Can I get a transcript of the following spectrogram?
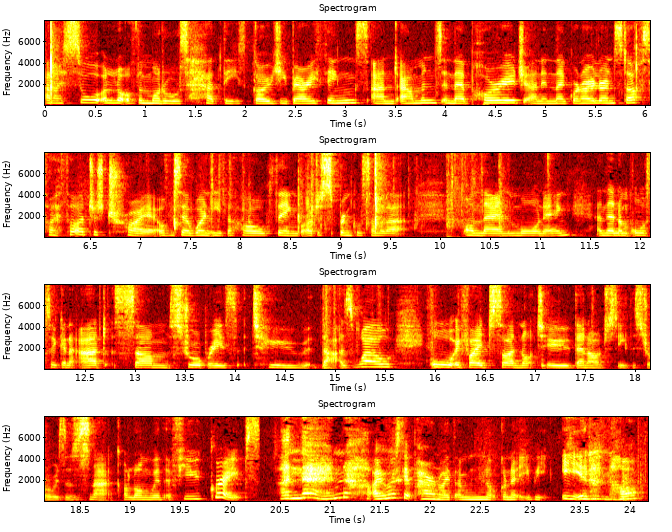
And I saw a lot of the models had these goji berry things and almonds in their porridge and in their granola and stuff so I thought I'd just try it. Obviously I won't eat the whole thing but I'll just sprinkle some of that on there in the morning. And then I'm also going to add some strawberries to that as well or if I decide not to then I'll just eat the strawberries as a snack along with a few grapes and then I always get paranoid I'm not going to be eating enough.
